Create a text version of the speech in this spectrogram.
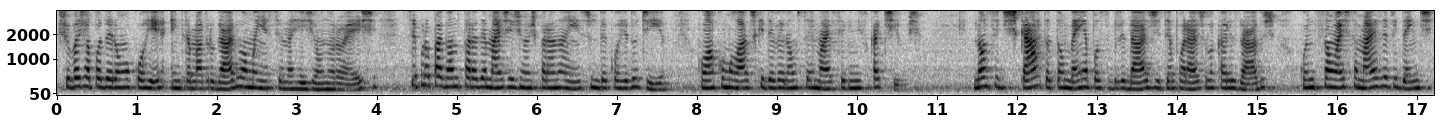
Chuvas já poderão ocorrer entre a madrugada e o amanhecer na região noroeste, se propagando para demais regiões paranaenses no decorrer do dia, com acumulados que deverão ser mais significativos. Não se descarta também a possibilidade de temporais localizados, condição esta mais evidente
